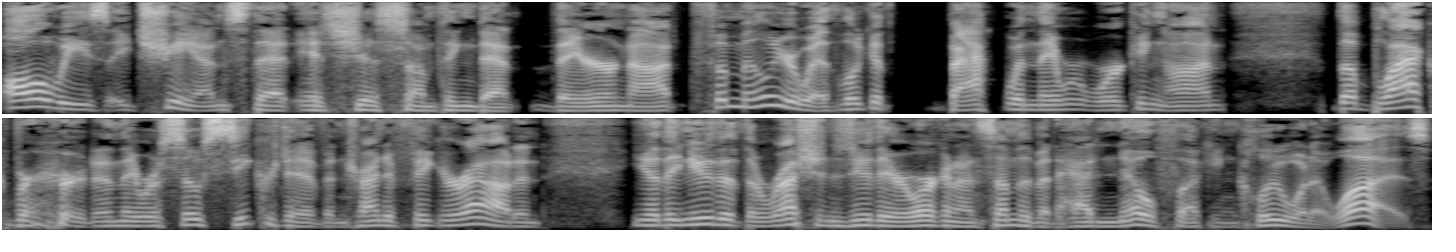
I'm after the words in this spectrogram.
always a chance that it's just something that they're not familiar with. Look at back when they were working on the Blackbird and they were so secretive and trying to figure out and you know they knew that the Russians knew they were working on something but had no fucking clue what it was.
